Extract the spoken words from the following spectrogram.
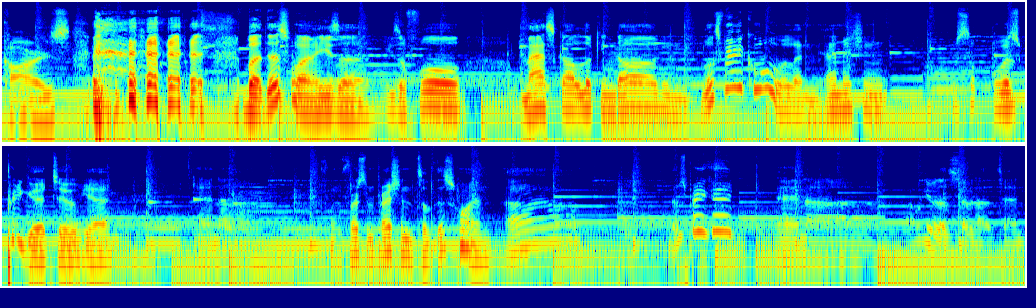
cars? but this one, he's a he's a full mascot looking dog and looks very cool. And animation was was pretty good too. Yeah, and um, from first impressions of this one, uh, it was pretty good. And uh, I would give it a seven out of ten.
